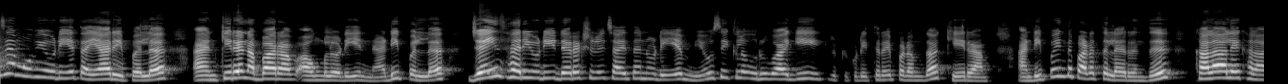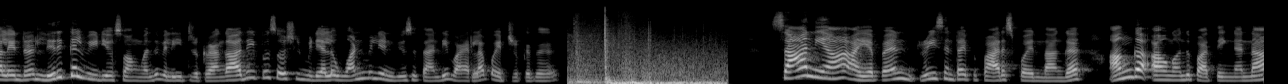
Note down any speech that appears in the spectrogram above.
ராஜா மூவியோடைய தயாரிப்பில் அண்ட் கிரண் அபாராவ் அவங்களுடைய நடிப்பில் ஜெயின்ஸ் ஹரியுடைய டைரக்ஷனில் சைத்தனுடைய மியூசிக்கில் உருவாகி இருக்கக்கூடிய திரைப்படம் தான் கேராம் அண்ட் இப்போ இந்த படத்துல இருந்து கலாலே கலாலேன்ற லிரிக்கல் வீடியோ சாங் வந்து வெளியிட்டிருக்கிறாங்க. அது இப்போ சோஷியல் மீடியாவில் ஒன் மில்லியன் வியூஸை தாண்டி வைரலாக போயிட்டுருக்குது. சானியா ஐயப்பன் ரீசெண்டாக இப்போ பாரிஸ் போயிருந்தாங்க. அங்கே அவங்க வந்து பார்த்தீங்கன்னா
